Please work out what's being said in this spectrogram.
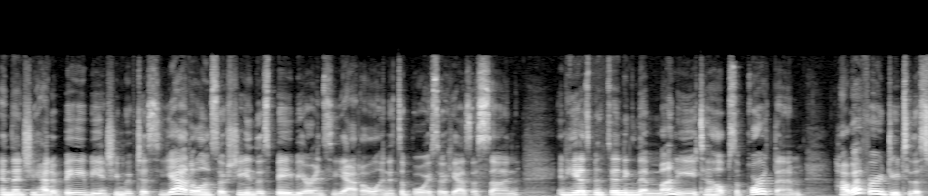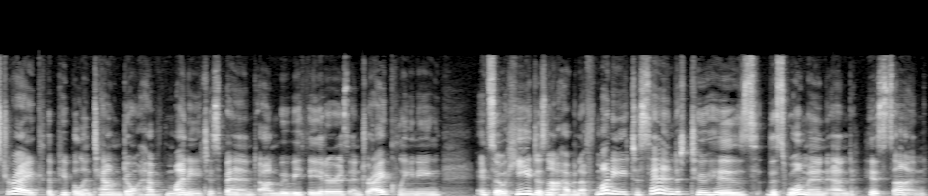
and then she had a baby and she moved to Seattle, and so she and this baby are in Seattle, and it's a boy, so he has a son, and he has been sending them money to help support them. However, due to the strike, the people in town don't have money to spend on movie theaters and dry cleaning, and so he does not have enough money to send to his this woman and his son.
